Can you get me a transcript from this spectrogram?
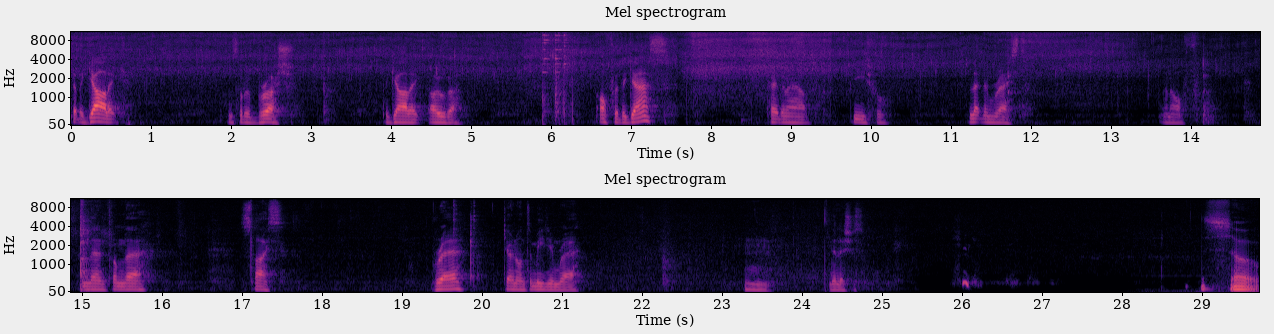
Get the garlic and sort of brush the garlic over. Off with the gas, take them out. Beautiful. Let them rest and off. And then from there, slice. Rare, going on to medium rare. Mm, delicious. Zo.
